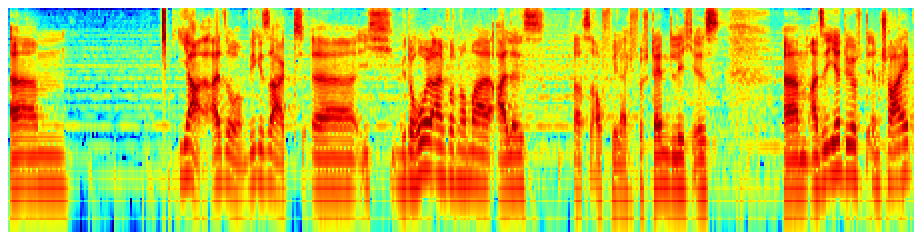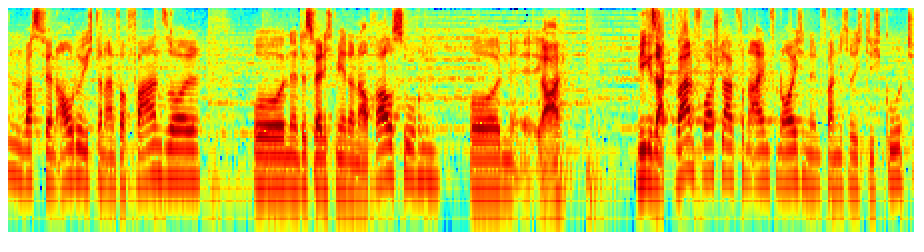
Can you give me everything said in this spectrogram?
Ähm, ja, also wie gesagt, äh, ich wiederhole einfach nochmal alles, das auch vielleicht verständlich ist. Ähm, also ihr dürft entscheiden, was für ein Auto ich dann einfach fahren soll und äh, das werde ich mir dann auch raussuchen. Und äh, ja, wie gesagt, war ein Vorschlag von einem von euch und den fand ich richtig gut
